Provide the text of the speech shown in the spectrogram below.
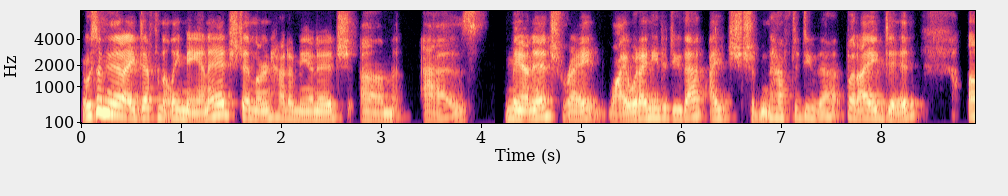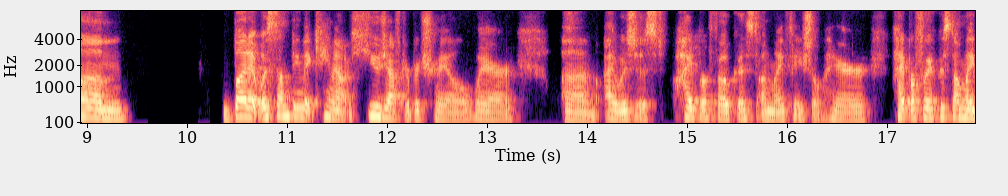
It was something that I definitely managed and learned how to manage um, as manage, right? Why would I need to do that? I shouldn't have to do that, but I did. Um, but it was something that came out huge after betrayal where um, I was just hyper focused on my facial hair, hyper focused on my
